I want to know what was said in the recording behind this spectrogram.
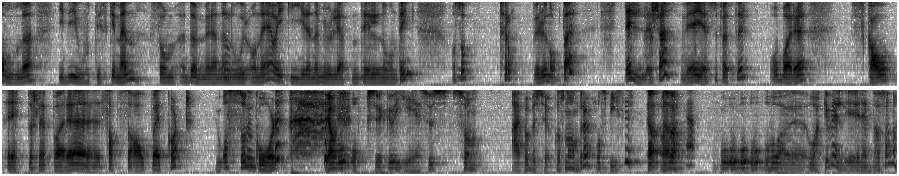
alle idiotiske menn som dømmer henne nord og ned, og ikke gir henne muligheten til noen ting. Og så tropper hun opp der, steller seg ved Jesus føtter og bare skal rett og slett bare satse alt på ett kort. Og så går det. Ja, hun oppsøker jo Jesus som er på besøk hos noen andre og spiser. Ja, ja. Altså, hun, er ikke veldig redd av seg, da.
